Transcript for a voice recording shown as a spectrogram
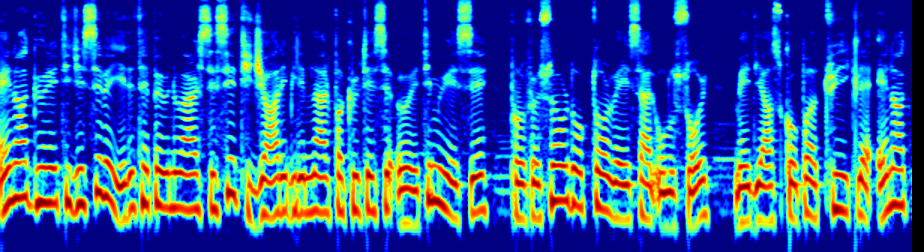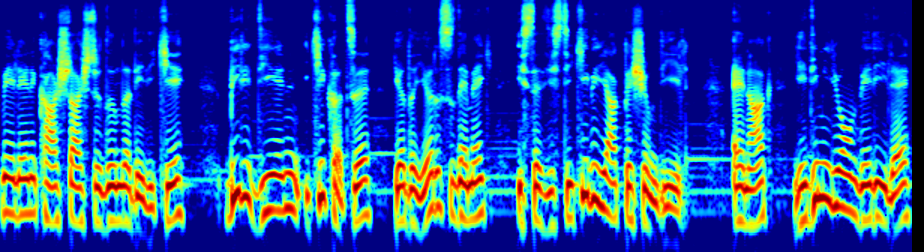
ENAG yöneticisi ve Yeditepe Üniversitesi Ticari Bilimler Fakültesi öğretim üyesi Profesör Doktor Veysel Ulusoy, Medyaskop'a TÜİK ile ENAG verilerini karşılaştırdığında dedi ki, biri diğerinin iki katı ya da yarısı demek istatistiki bir yaklaşım değil. ENAG 7 milyon veriyle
